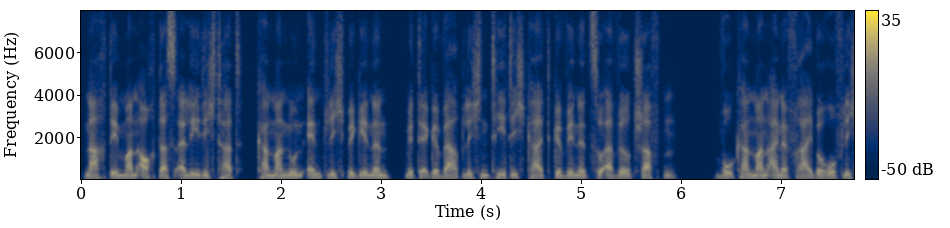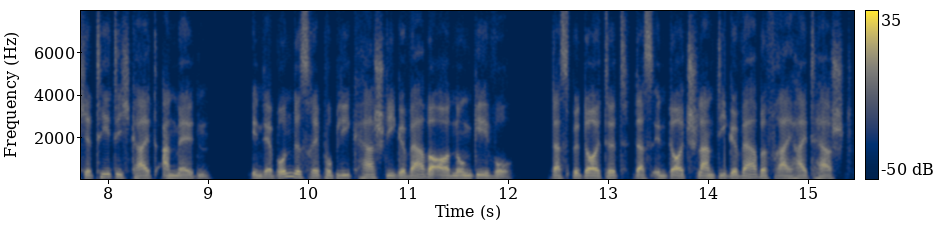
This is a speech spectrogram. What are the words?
Nachdem man auch das erledigt hat, kann man nun endlich beginnen, mit der gewerblichen Tätigkeit Gewinne zu erwirtschaften. Wo kann man eine freiberufliche Tätigkeit anmelden? In der Bundesrepublik herrscht die Gewerbeordnung GEWO. Das bedeutet, dass in Deutschland die Gewerbefreiheit herrscht.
